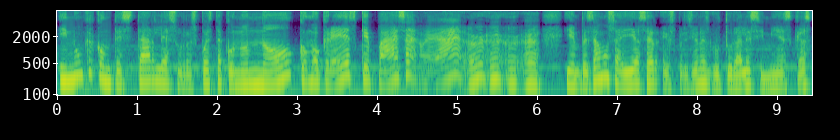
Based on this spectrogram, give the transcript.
Y nunca contestarle a su respuesta con un no, ¿cómo crees? ¿Qué pasa? Y empezamos ahí a hacer expresiones guturales y miescas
